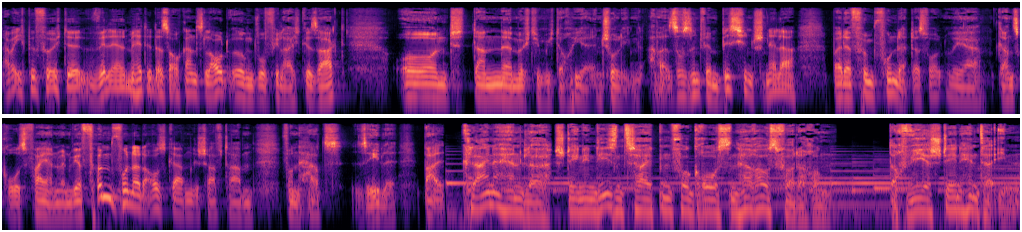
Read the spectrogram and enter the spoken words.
Aber ich befürchte, Wilhelm hätte das auch ganz laut irgendwo vielleicht gesagt. Und dann äh, möchte ich mich doch hier entschuldigen. Aber so sind wir ein bisschen schneller bei der 500. Das wollten wir ja ganz groß feiern, wenn wir 500 Ausgaben geschafft haben von Herz, Seele, Ball. Kleine Händler stehen in diesen Zeiten vor großen Herausforderungen. Doch wir stehen hinter ihnen.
